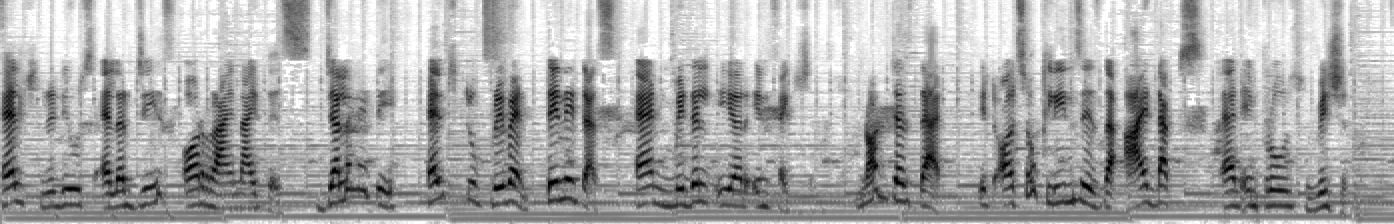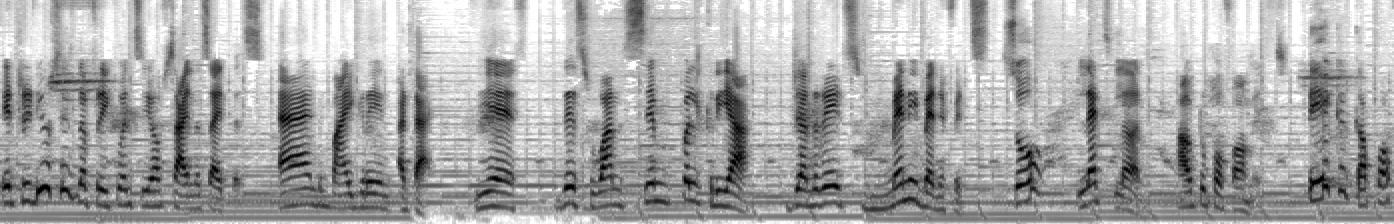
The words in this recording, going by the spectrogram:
helps reduce allergies or rhinitis. Jalaneti helps to prevent tinnitus and middle ear infection. Not just that, it also cleanses the eye ducts and improves vision. It reduces the frequency of sinusitis and migraine attack. Yes, this one simple kriya generates many benefits. So, let's learn how to perform it. Take a cup of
